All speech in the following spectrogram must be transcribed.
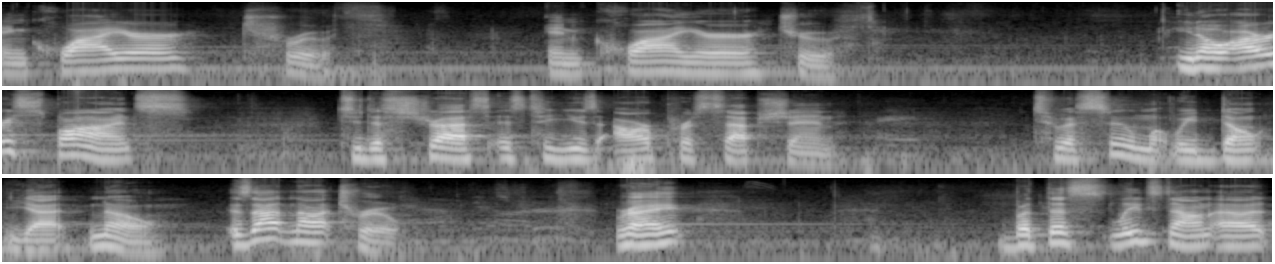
inquire truth. Inquire truth. You know, our response to distress is to use our perception to assume what we don't yet know. Is that not true? Right? But this leads down a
